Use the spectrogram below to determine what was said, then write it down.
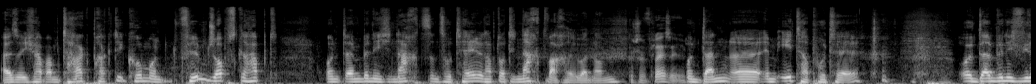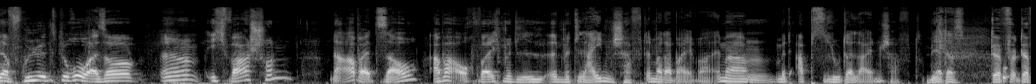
Also ich habe am Tag Praktikum und Filmjobs gehabt und dann bin ich nachts ins Hotel und habe dort die Nachtwache übernommen. Das ist schon fleißig. Und dann äh, im ETAP Hotel. Und dann bin ich wieder früh ins Büro. Also ähm, ich war schon eine Arbeitssau, aber auch weil ich mit äh, mit Leidenschaft immer dabei war, immer mit absoluter Leidenschaft. Mir hat das Da, da,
